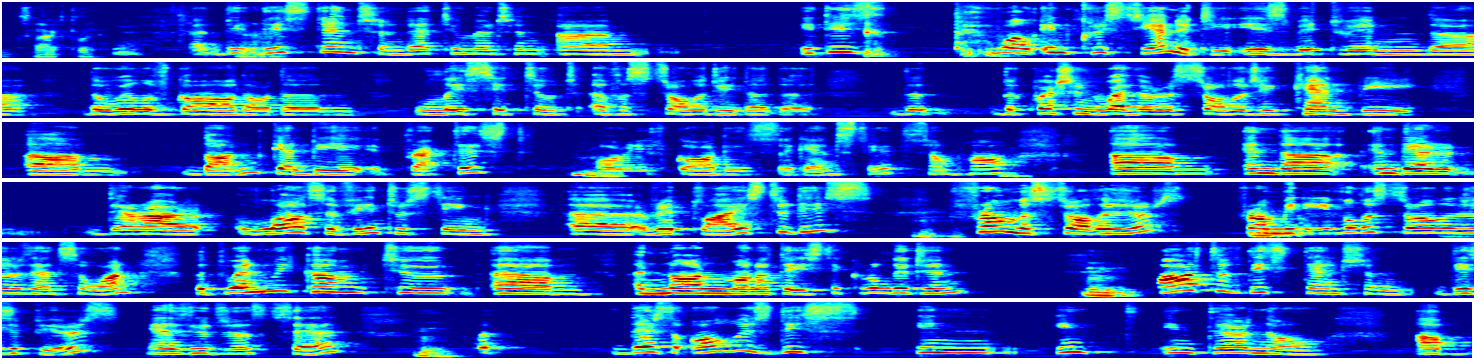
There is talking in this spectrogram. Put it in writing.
Exactly. Yeah. Uh, th- yeah. This tension that you mentioned, um, it is, well, in Christianity, is between the the will of God or the licitude of astrology, the the the, the question whether astrology can be um, done, can be practiced, mm. or if God is against it somehow. Um, and uh, and there there are lots of interesting uh, replies to this mm-hmm. from astrologers, from mm-hmm. medieval astrologers, and so on. But when we come to um, a non monotheistic religion, mm. part of this tension disappears, as you just said. Mm. But there's always this in, in internal, uh,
